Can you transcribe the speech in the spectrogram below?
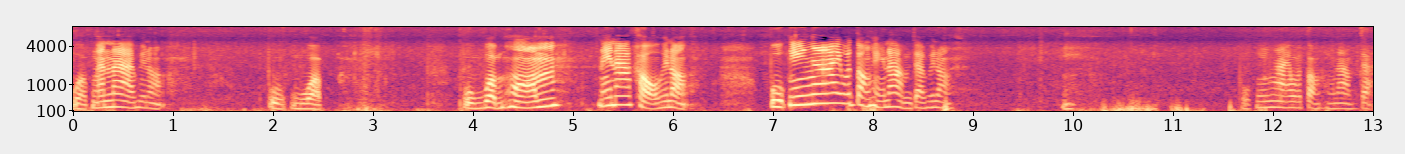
บวบงันหน้าพี่น้องปลูกบวบ ปลูกบวบหอมในหน้าเขาพี่น้องปลูกง่ายๆว่าต้องให้น้ำจ้ะพี่น้องปลูกง่ายๆว่าต้องให้น้ำจ้ะ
